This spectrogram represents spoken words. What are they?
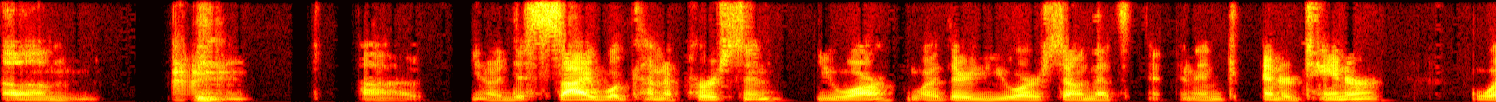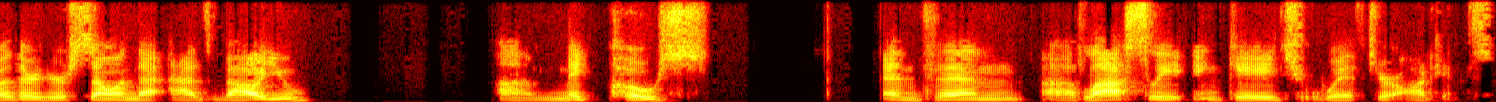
um, uh, you know, decide what kind of person you are, whether you are someone that's an entertainer, whether you're someone that adds value, um, make posts, and then uh, lastly, engage with your audience.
